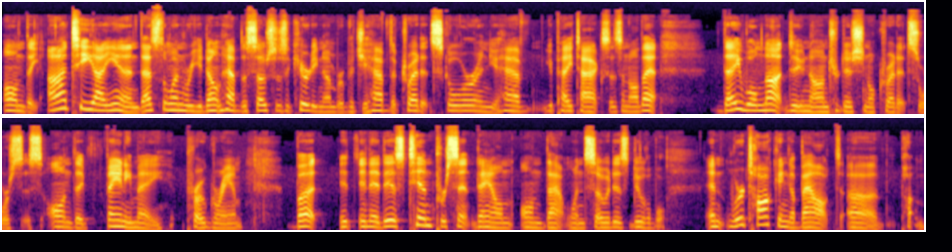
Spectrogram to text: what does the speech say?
on the ITIN, that's the one where you don't have the social security number, but you have the credit score and you have you pay taxes and all that. They will not do non-traditional credit sources on the Fannie Mae program, but it and it is 10% down on that one, so it is doable. And we're talking about uh, po-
